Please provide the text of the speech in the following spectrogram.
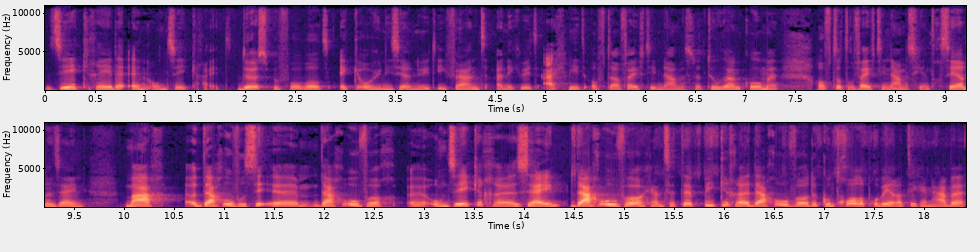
zekerheden en onzekerheid. Dus bijvoorbeeld, ik organiseer nu het event en ik weet echt niet of daar 15 dames naartoe gaan komen of dat er 15 dames geïnteresseerd in zijn. Maar daarover, uh, onzeker zijn, daarover gaan zitten piekeren, daarover de controle proberen te gaan hebben,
